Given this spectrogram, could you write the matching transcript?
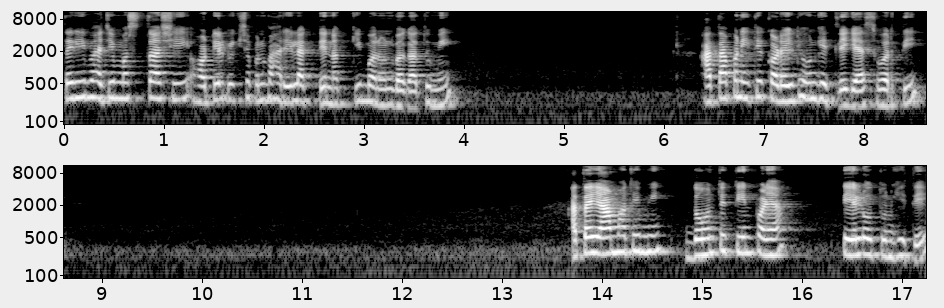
तर ही भाजी मस्त अशी हॉटेलपेक्षा पण भारी लागते नक्की बनवून बघा तुम्ही. आता आपण इथे कढई ठेवून घेतली गॅसवरती. आता यामध्ये मी दोन ते तीन पळ्या तेल ओतून घेते.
